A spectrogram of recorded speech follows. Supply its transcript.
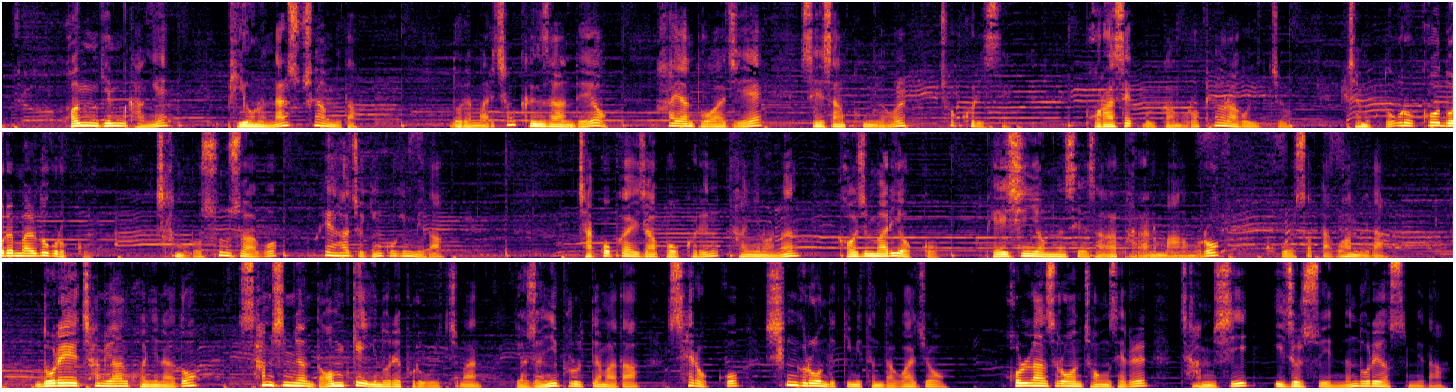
권김강의 비 오는 날 수채화입니다. 노랫말이 참 근사한데요. 하얀 도화지에 세상 풍경을 초콜릿색, 보라색 물감으로 표현하고 있죠. 제목도 그렇고 노랫말도 그렇고 참으로 순수하고 회화적인 곡입니다. 작곡가이자 보컬인 강인호는 거짓말이 없고 배신이 없는 세상을 바라는 마음으로 곡을 썼다고 합니다. 노래에 참여한 권이나도 30년 넘게 이 노래 부르고 있지만 여전히 부를 때마다 새롭고 싱그러운 느낌이 든다고 하죠. 혼란스러운 정세를 잠시 잊을 수 있는 노래였습니다.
